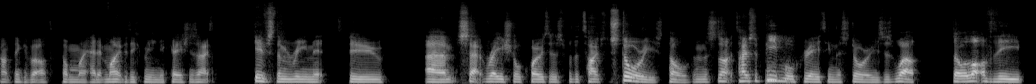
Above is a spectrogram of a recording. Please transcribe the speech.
can't think of it off the top of my head. It might be the Communications Act gives them remit to um, set racial quotas for the types of stories told and the types of people creating the stories as well. So a lot of the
